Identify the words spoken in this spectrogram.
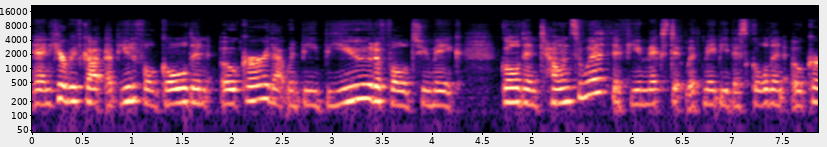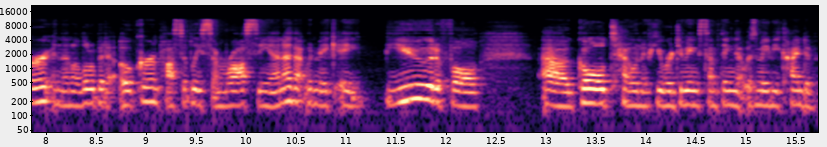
And here we've got a beautiful golden ochre that would be beautiful to make golden tones with. If you mixed it with maybe this golden ochre and then a little bit of ochre and possibly some raw sienna, that would make a beautiful uh, gold tone if you were doing something that was maybe kind of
